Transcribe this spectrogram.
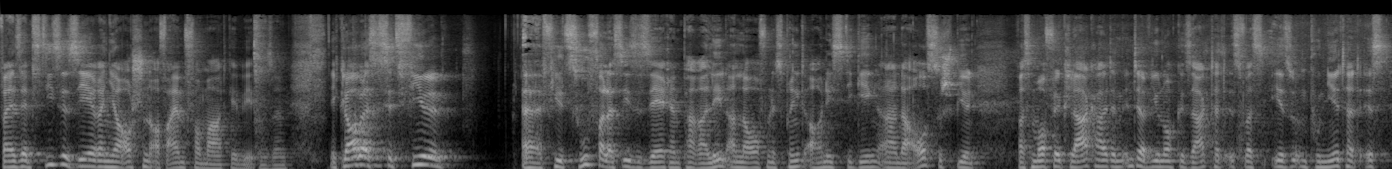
weil selbst diese Serien ja auch schon auf einem Format gewesen sind. Ich glaube, das ist jetzt viel äh, viel Zufall, dass diese Serien parallel anlaufen. Es bringt auch nichts, die gegeneinander auszuspielen. Was Morphy Clark halt im Interview noch gesagt hat, ist, was ihr so imponiert hat, ist,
